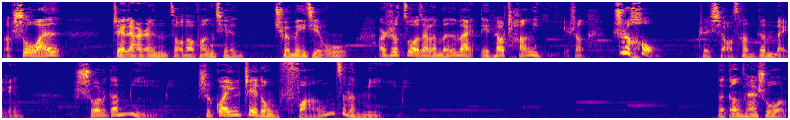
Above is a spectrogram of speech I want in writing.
那说完，这两人走到房前。却没进屋，而是坐在了门外那条长椅上。之后，这小仓跟美玲说了个秘密，是关于这栋房子的秘密。那刚才说了，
